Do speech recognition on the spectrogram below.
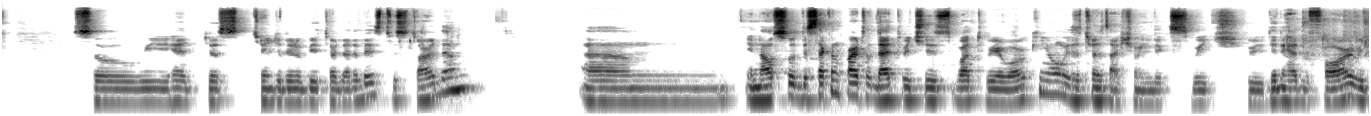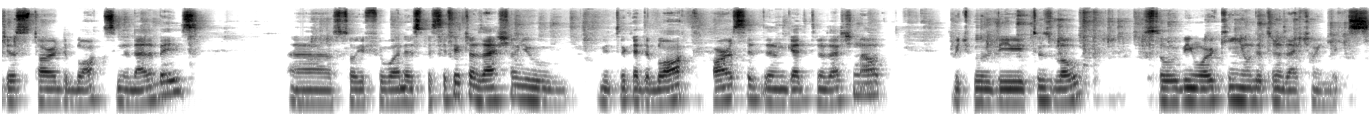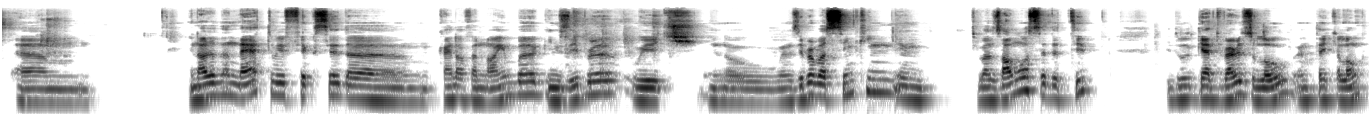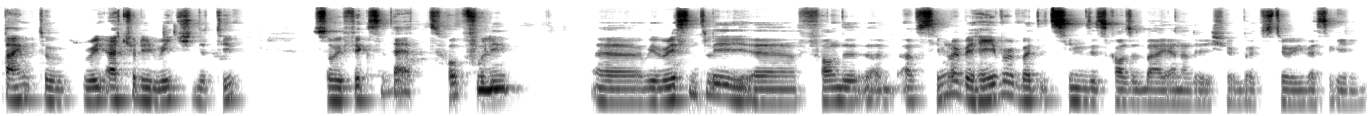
So we had just changed a little bit our database to store them. Um, and also the second part of that, which is what we are working on, is a transaction index, which we didn't have before. We just stored the blocks in the database uh, so if you want a specific transaction, you need to get the block, parse it, and get the transaction out, which will be too slow. So we've been working on the transaction index. Um, and other than that, we fixed a um, kind of annoying bug in Zebra, which, you know, when Zebra was syncing in was almost at the tip. It would get very slow and take a long time to re- actually reach the tip. So we fixed that. Hopefully, uh, we recently uh, found a, a, similar behavior, but it seems it's caused by another issue, but still investigating.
